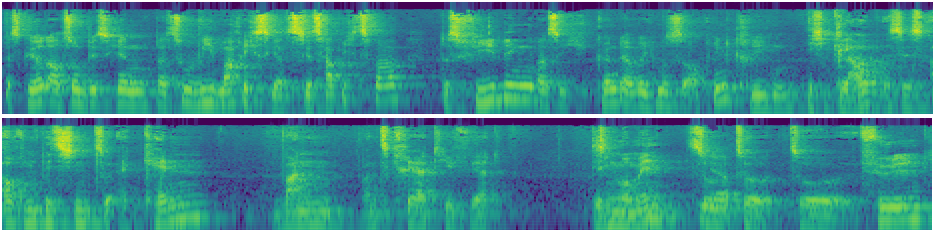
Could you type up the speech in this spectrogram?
es gehört auch so ein bisschen dazu, wie mache ich es jetzt? Jetzt habe ich zwar das Feeling, was ich könnte, aber ich muss es auch hinkriegen. Ich glaube, es ist auch ein bisschen zu erkennen, wann es kreativ wird. Diesen Moment zu, ja. zu, zu fühlen,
